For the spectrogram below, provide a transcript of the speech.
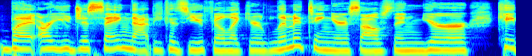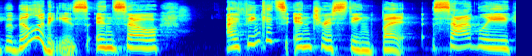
But are you just saying that because you feel like you're limiting yourselves and your capabilities? And so I think it's interesting, but sadly,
